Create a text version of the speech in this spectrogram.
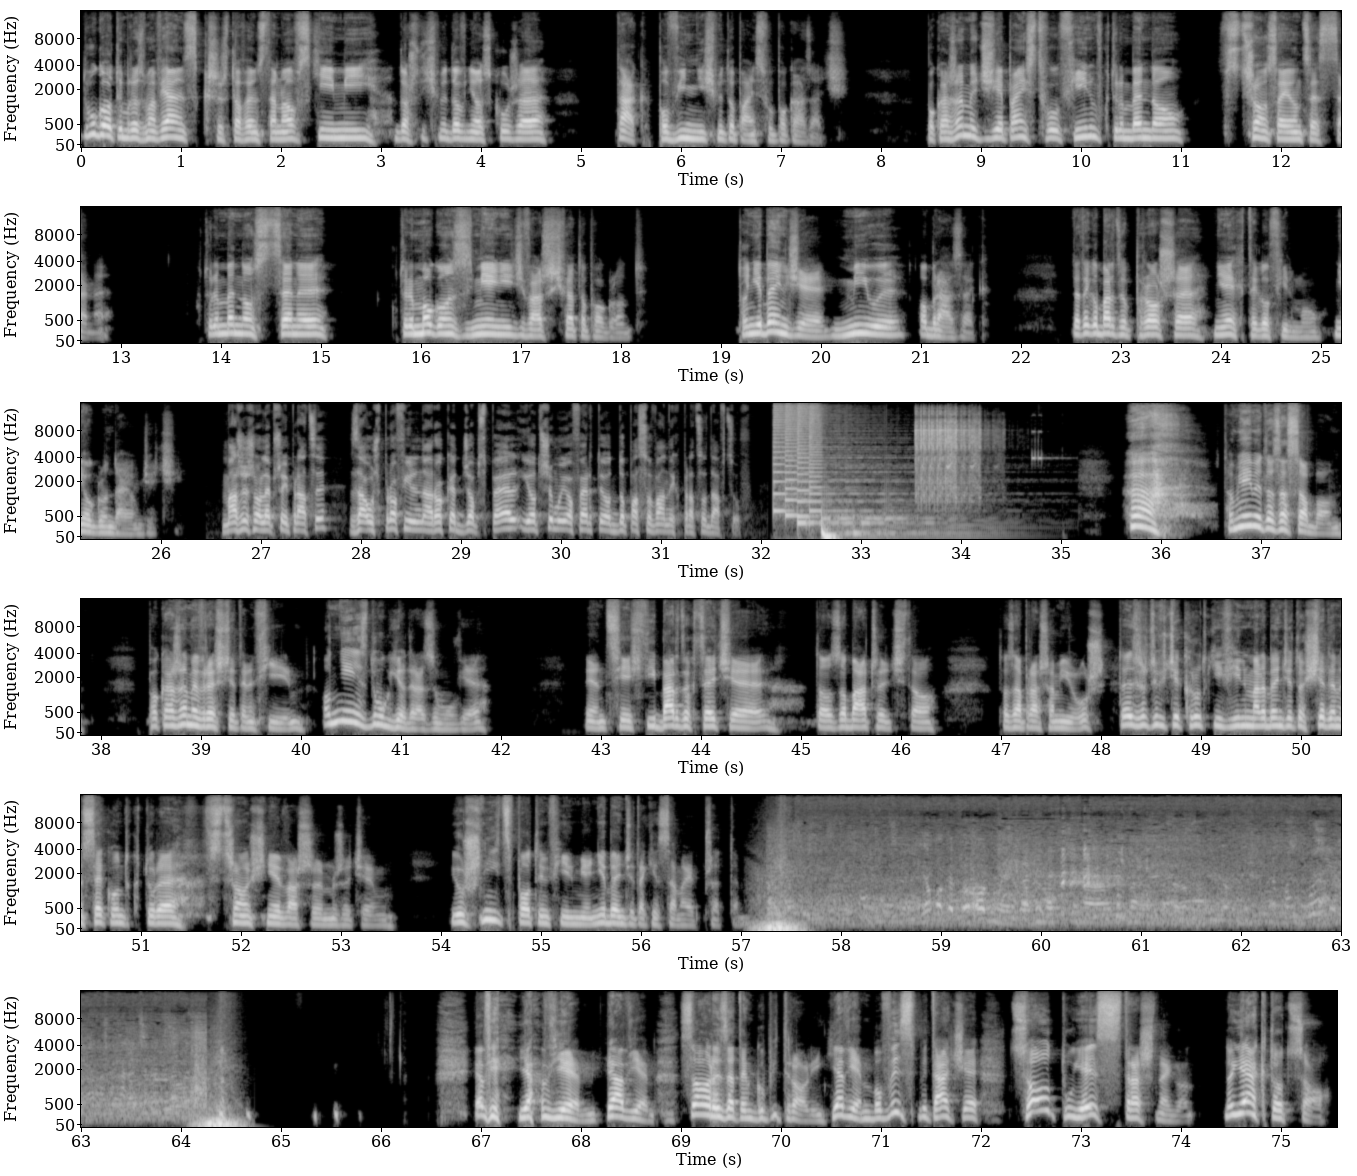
Długo o tym rozmawiałem z Krzysztofem Stanowskim i doszliśmy do wniosku, że tak, powinniśmy to Państwu pokazać. Pokażemy dzisiaj Państwu film, w którym będą wstrząsające sceny, w którym będą sceny, które mogą zmienić Wasz światopogląd. To nie będzie miły obrazek. Dlatego bardzo proszę, niech tego filmu nie oglądają dzieci. Marzysz o lepszej pracy? Załóż profil na rocketjobs.pl i otrzymuj oferty od dopasowanych pracodawców. Ach, to miejmy to za sobą. Pokażemy wreszcie ten film. On nie jest długi, od razu mówię. Więc jeśli bardzo chcecie to zobaczyć, to, to zapraszam już. To jest rzeczywiście krótki film, ale będzie to 7 sekund, które wstrząśnie waszym życiem. Już nic po tym filmie nie będzie takie samo jak przedtem. Ja, wie, ja wiem, ja wiem. Sorry za ten głupi trolling. Ja wiem, bo wy spytacie, co tu jest strasznego. No jak to co?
